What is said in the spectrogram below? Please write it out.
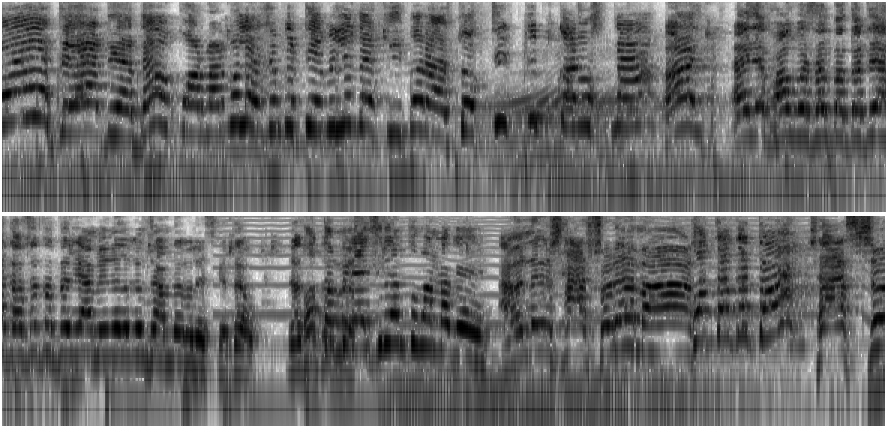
এ দেয়া দেয়া দাও পড়বার বলে আজকে টেবিলে দেখ কি করা চোখ টিপ টিপ করস না। এই এই যে ফাউ গাছাল পাতা দেয়া দাও তাড়াতাড়ি আমি গেলাম জামকা বলে এসকে দাও দাও কত মিলাইছিলাম তোমার লগে? আমি লাগে সাতশো টাকা মাস। কত কত সাতশো।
